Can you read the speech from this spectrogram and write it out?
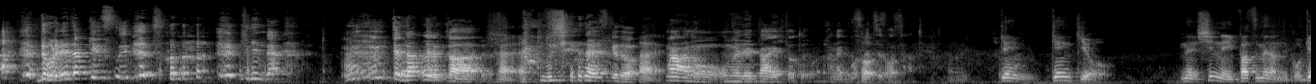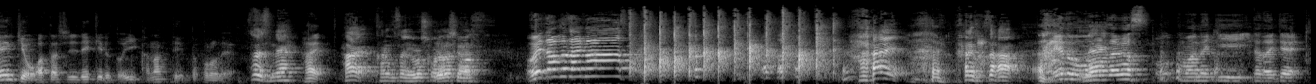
どれだけす、その、みんな、うんうんってなってるか、はい。かもしれないですけど、はいまあ、あの、おめでたい人というか、金子哲郎さんと。元元気を、ね、新年一発目なんで、こう、元気をお渡しできるといいかなっていうところで、そうですね。はい。はい。金子さんよろしくお願いします。おめでとうございますはい。金子さありがとうございます、おお招きいただいて。ちょ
